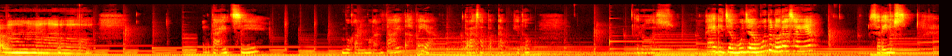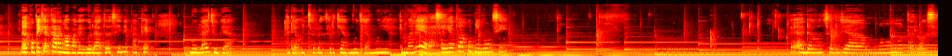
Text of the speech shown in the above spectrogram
Um, pahit sih. Bukan bukan pahit apa ya? Terasa pekat gitu. Terus kayak di jamu-jamu tuh loh rasanya. Serius nah aku pikir karena nggak pakai gula terus ini pakai gula juga ada unsur-unsur jamu-jamunya. Gimana ya rasanya tuh aku bingung sih. Kayak ada unsur jamu terus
